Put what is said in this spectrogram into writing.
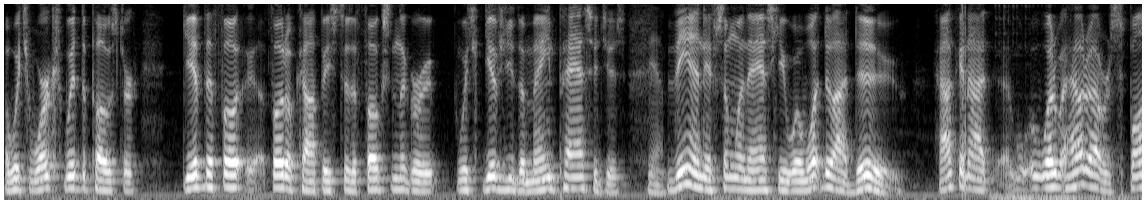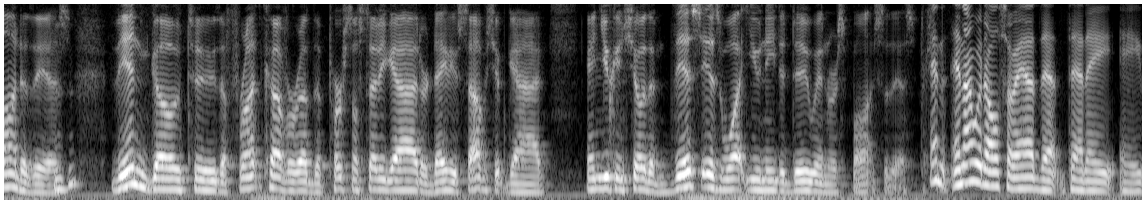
uh, which works with the poster. Give the pho- photocopies to the folks in the group, which gives you the main passages. Yeah. Then, if someone asks you, "Well, what do I do? How can I? What? How do I respond to this?" Mm-hmm then go to the front cover of the personal study guide or daily discipleship guide and you can show them this is what you need to do in response to this. And and I would also add that that a a,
